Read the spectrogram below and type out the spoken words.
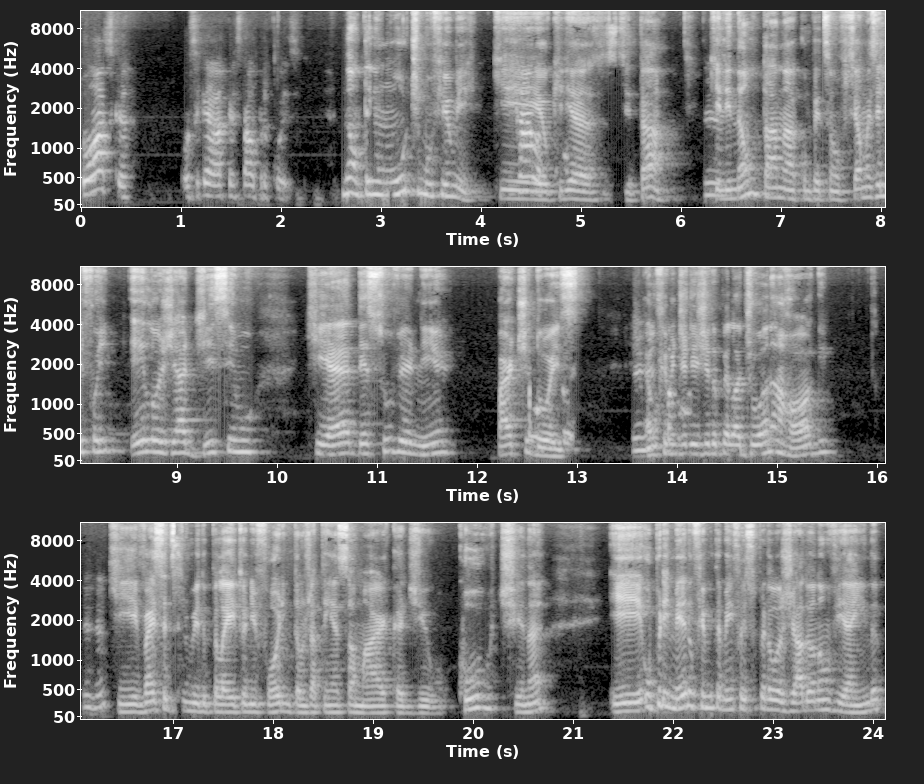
O Oscar? Ou você quer acrescentar outra coisa? Não, tem um último filme que eu queria citar, hum. que ele não tá na competição oficial, mas ele foi elogiadíssimo, que é The Souvenir Parte 2. Uhum, é um filme dirigido pela Joanna Hogg, uhum. que vai ser distribuído pela A24, então já tem essa marca de cult, né? E o primeiro filme também foi super elogiado, eu não vi ainda.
